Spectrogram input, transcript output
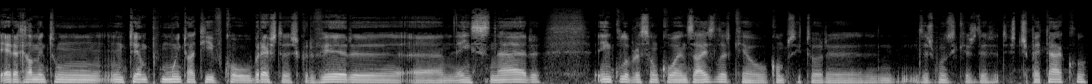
Era realmente um, um tempo muito ativo com o Brecht a escrever, a, a encenar, em colaboração com o Hans Eisler, que é o compositor eh, das músicas deste, deste espetáculo,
